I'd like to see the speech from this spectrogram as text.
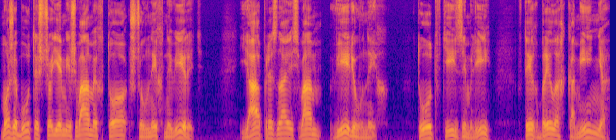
Може бути, що є між вами хто, що в них не вірить. Я, признаюсь вам, вірю в них. Тут, в тій землі, в тих брилах каміння,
